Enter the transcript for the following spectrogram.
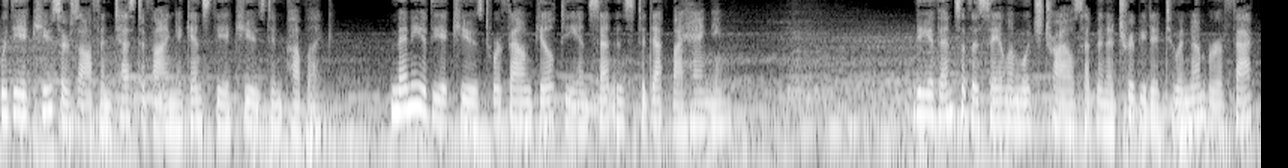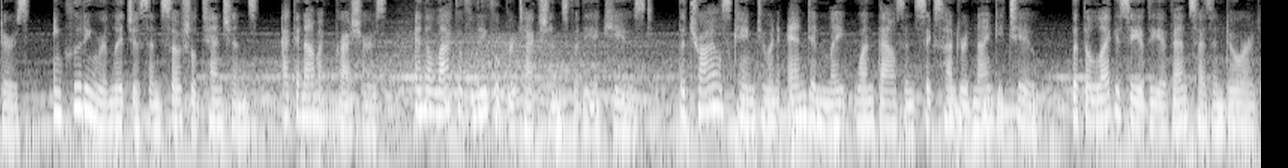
with the accusers often testifying against the accused in public. Many of the accused were found guilty and sentenced to death by hanging. The events of the Salem witch trials have been attributed to a number of factors, including religious and social tensions, economic pressures, and a lack of legal protections for the accused. The trials came to an end in late 1692, but the legacy of the events has endured,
